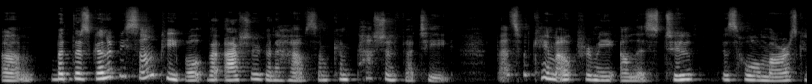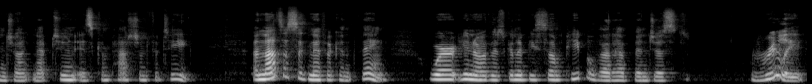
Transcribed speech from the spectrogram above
Um, but there's going to be some people that actually are going to have some compassion fatigue. That's what came out for me on this too. This whole Mars conjunct Neptune is compassion fatigue. And that's a significant thing where, you know, there's going to be some people that have been just really,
